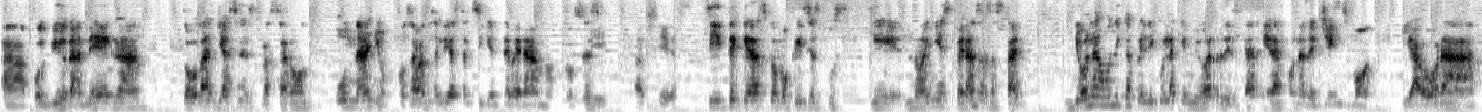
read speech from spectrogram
a pues Viuda Negra, todas ya se desplazaron un año, o sea, van a salir hasta el siguiente verano. Entonces, sí, así es sí te quedas como que dices, pues que no hay ni esperanzas. Hasta yo la única película que me iba a arriesgar era con la de James Bond. Y ahora,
